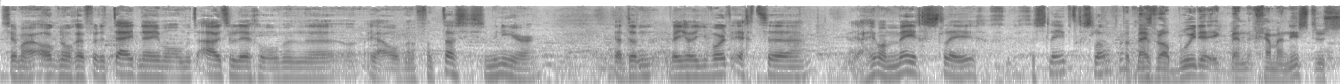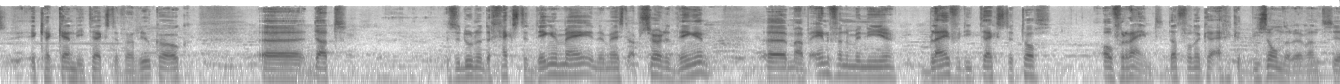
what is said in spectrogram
Zeg maar ook nog even de tijd nemen om het uit te leggen op een, eh, ja, op een fantastische manier. Ja, dan, weet je, je wordt echt eh, ja, helemaal meegesleept, geslopen. Wat mij vooral boeide, ik ben Germanist, dus ik herken die teksten van Rielke ook. eh, dat ze doen er de gekste dingen mee, de meest absurde dingen. maar op een of andere manier blijven die teksten toch overeind. Dat vond ik eigenlijk het bijzondere, want... eh,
